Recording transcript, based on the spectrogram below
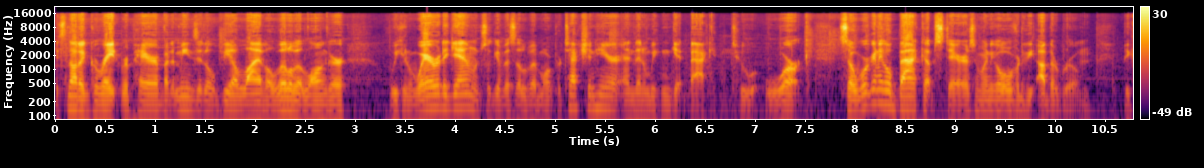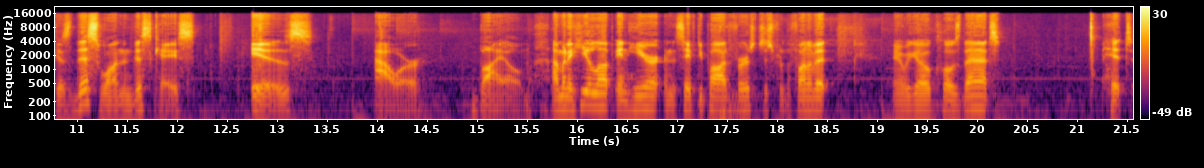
It's not a great repair, but it means it'll be alive a little bit longer. We can wear it again, which will give us a little bit more protection here, and then we can get back to work. So we're going to go back upstairs, and we're going to go over to the other room. Because this one, in this case, is our biome. I'm going to heal up in here in the safety pod first, just for the fun of it. There we go, close that. Hit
